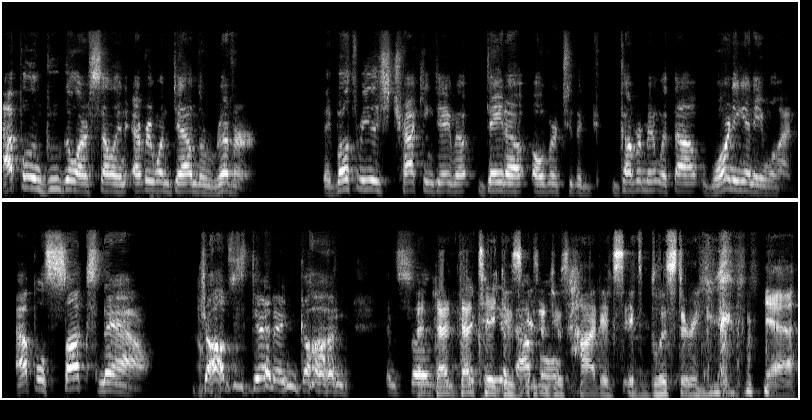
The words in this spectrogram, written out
Apple and Google are selling everyone down the river. They both released tracking data, data over to the government without warning anyone. Apple sucks now. Jobs is dead and gone. And so that that, that take is, isn't just hot; it's it's blistering. Yeah.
